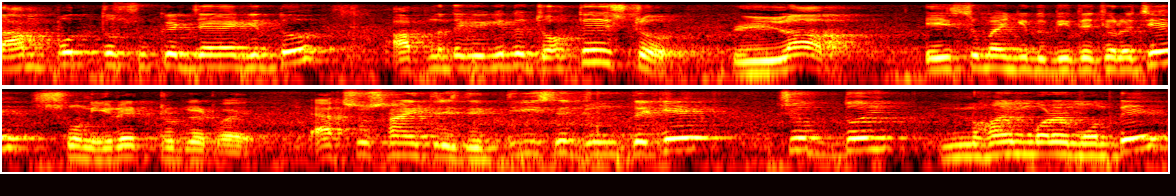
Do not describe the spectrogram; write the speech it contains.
দাম্পত্য সুখের জায়গায় কিন্তু আপনাদেরকে কিন্তু যথেষ্ট লাভ এই সময় কিন্তু দিতে চলেছে শনি রেট্রোগ্রেড হয়ে। একশো সাঁত্রিশ দিন, তিরিশে জুন থেকে চোদ্দোই নভেম্বরের মধ্যে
